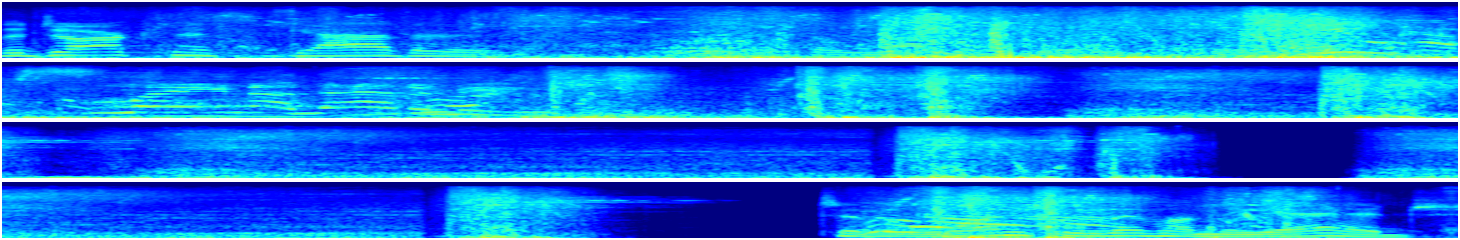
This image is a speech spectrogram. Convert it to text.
The darkness gathers. the light You have slain an enemy! To the ones who live on the edge,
